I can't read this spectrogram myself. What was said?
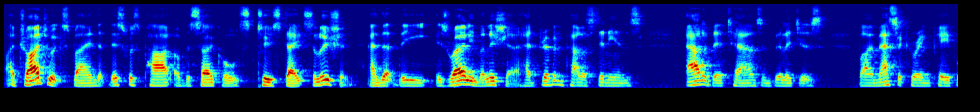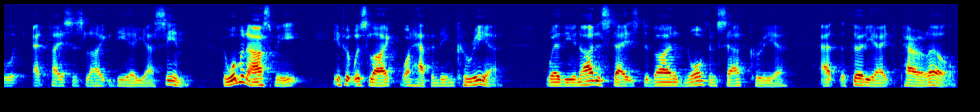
I tried to explain that this was part of the so called two state solution and that the Israeli militia had driven Palestinians out of their towns and villages by massacring people at places like Deir Yassin. The woman asked me if it was like what happened in Korea, where the United States divided North and South Korea at the 38th parallel.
